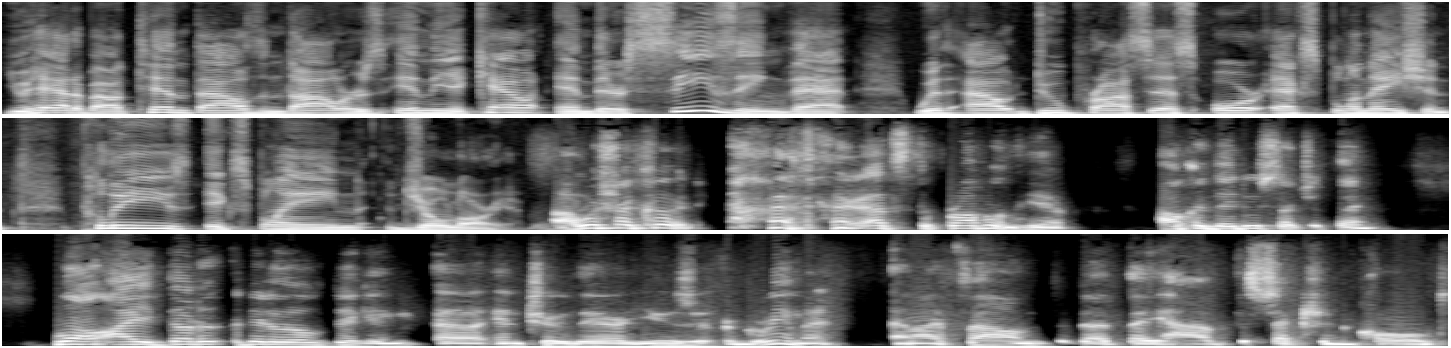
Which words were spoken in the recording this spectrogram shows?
you had about $10,000 in the account, and they're seizing that without due process or explanation. Please explain, Joe Lauria. I wish I could. That's the problem here. How could they do such a thing? Well, I did a, little digging uh, into their user agreement, and I found that they have a section called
